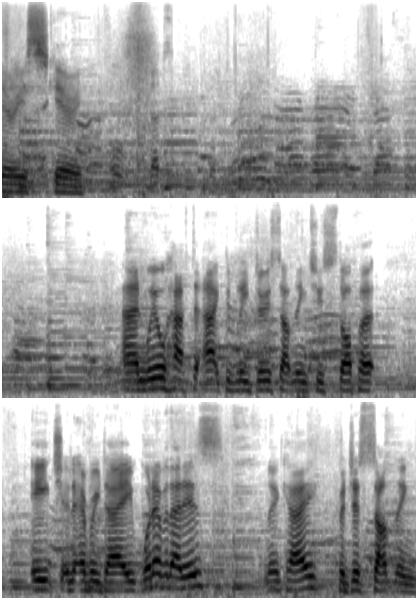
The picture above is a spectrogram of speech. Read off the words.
Dairy is scary. And we all have to actively do something to stop it. each and every day, whatever that is, okay, for just something.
